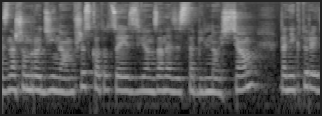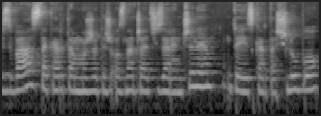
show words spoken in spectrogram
z naszą rodziną. Wszystko to, co jest związane ze stabilnością. Dla niektórych z Was ta karta może też oznaczać zaręczyny, to jest karta ślubu,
